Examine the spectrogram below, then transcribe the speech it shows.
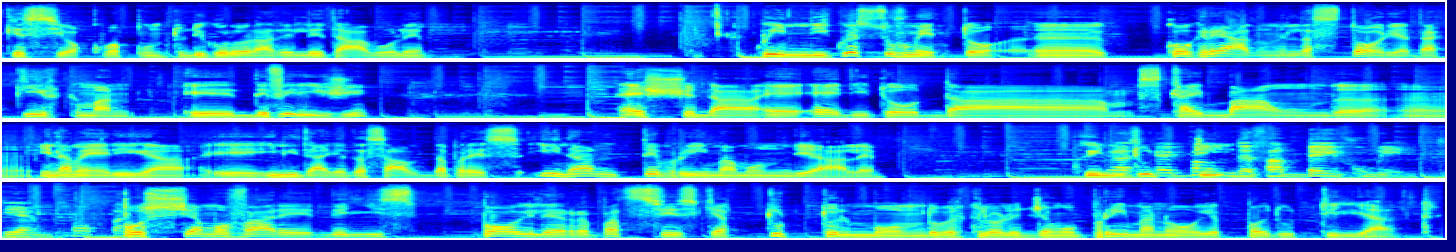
che si occupa appunto di colorare le tavole quindi questo fumetto eh, co-creato nella storia da Kirkman e De Felici esce da, è edito da Skybound eh, in America e in Italia da Salda Press in anteprima mondiale quindi La tutti Skybound fa bei fumetti, eh, possiamo fare degli spoiler pazzeschi a tutto il mondo perché lo leggiamo prima noi e poi tutti gli altri.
